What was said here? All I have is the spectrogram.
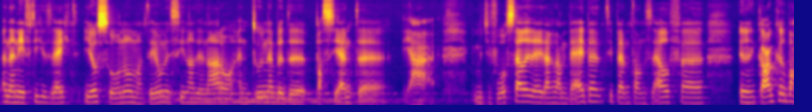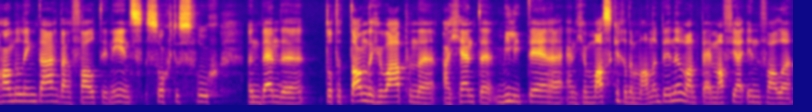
En dan heeft hij gezegd, io sono Matteo Messina Denaro. En toen hebben de patiënten... Ja, moet je voorstellen dat je daar dan bij bent. Je bent dan zelf eh, in een kankerbehandeling daar. Daar valt ineens, s ochtends vroeg, een bende tot de tanden gewapende agenten, militairen en gemaskerde mannen binnen. Want bij maffia-invallen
